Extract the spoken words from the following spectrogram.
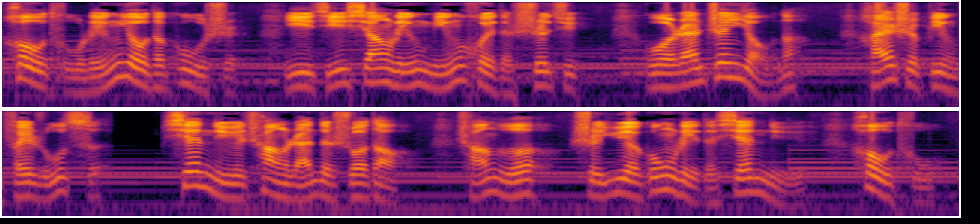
后土灵佑的故事，以及香菱明慧的诗句。”果然真有呢，还是并非如此？仙女怅然地说道：“嫦娥是月宫里的仙女，后土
